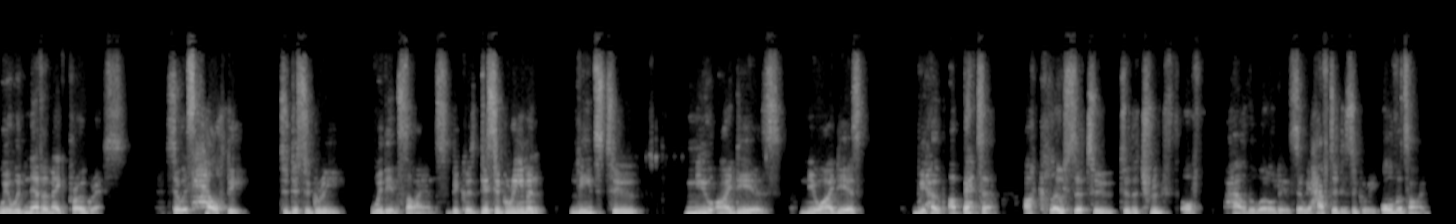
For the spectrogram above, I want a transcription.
we would never make progress. So it's healthy to disagree within science because disagreement leads to new ideas. New ideas we hope are better, are closer to, to the truth of how the world is. So we have to disagree all the time.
